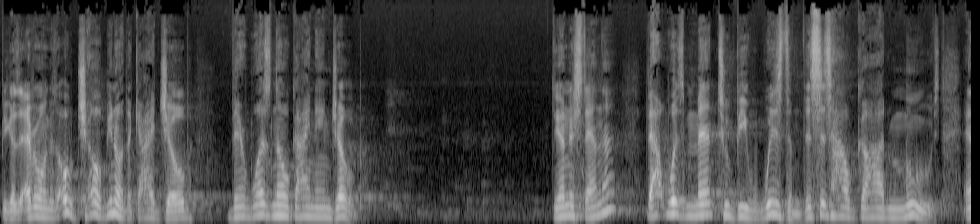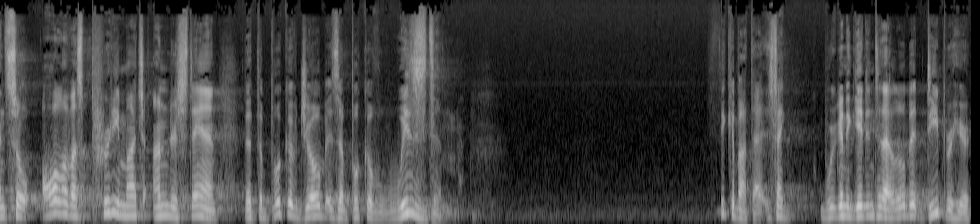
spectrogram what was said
because everyone goes, oh, Job, you know the guy Job. There was no guy named Job. Do you understand that? That was meant to be wisdom. This is how God moves. And so all of us pretty much understand that the book of Job is a book of wisdom. Think about that. It's like we're going to get into that a little bit deeper here,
